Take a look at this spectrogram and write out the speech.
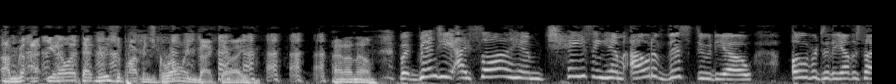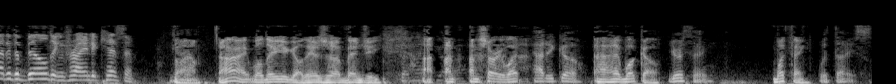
I'm, I- you know what? That news department's growing back there. I, I don't know. But Benji, I saw him chasing him out of this studio over to the other side of the building trying to kiss him. Wow. All right. Well, there you go. There's uh, Benji. Uh, I'm, I'm sorry. What? How'd it go? How did what go? Your thing What thing? with dice.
